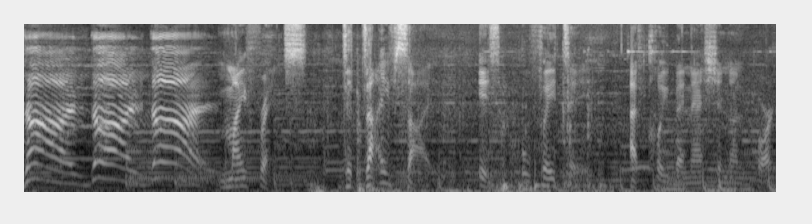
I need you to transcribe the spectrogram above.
Dive, dive, dive. My friends, the dive side is Bufete at Coiba National Park,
